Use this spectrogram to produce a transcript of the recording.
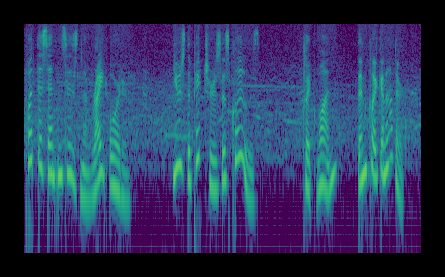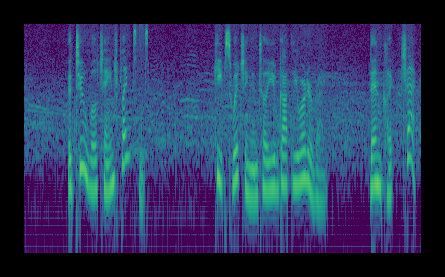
Put the sentences in the right order. Use the pictures as clues. Click one, then click another. The two will change places. Keep switching until you've got the order right. Then click Check.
